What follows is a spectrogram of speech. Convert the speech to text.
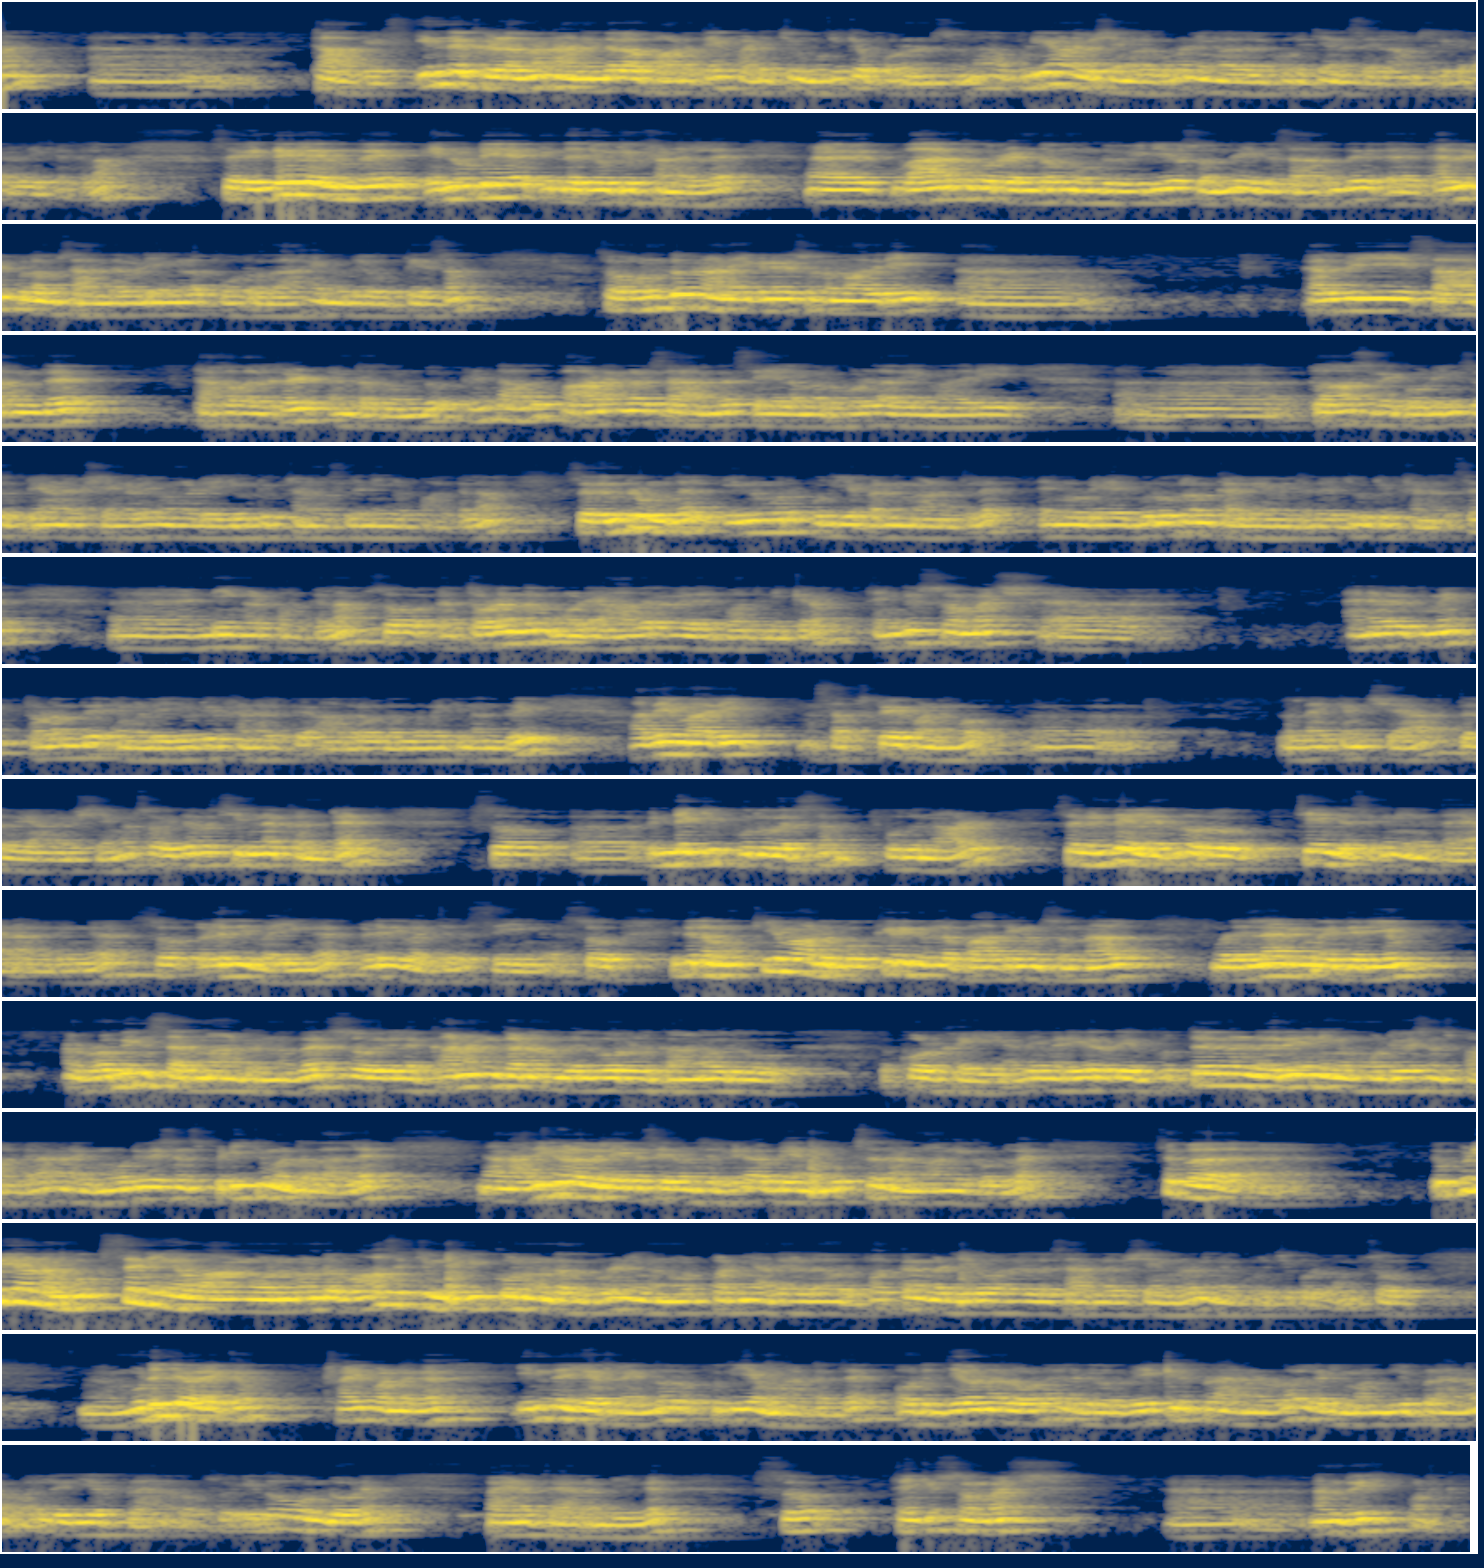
டாபிக்ஸ் இந்த கிழமை நான் இந்த பாடத்தையும் படித்து முடிக்க போகிறேன்னு சொன்னால் அப்படியான விஷயங்களை கூட நீங்கள் அதில் குறித்து என்ன செய்யலாம்னு சொல்லி கேள்வி கேட்கலாம். ஸோ இடையிலேருந்து என்னுடைய இந்த யூடியூப் சேனலில் வாரத்துக்கு ஒரு ரெண்டோ மூன்று வீடியோஸ் வந்து இது சார்ந்து கல்விப்புலம் சார்ந்த விடயங்களை போடுறதாக என்னுடைய உத்தேசம். ஸோ உண்டு நான் ஏற்கனவே சொன்ன மாதிரி கல்வி சார்ந்த தகவல்கள் என்றது உண்டு. ரெண்டாவது பாடங்கள் சார்ந்த செயலமர்கள் அதே மாதிரி கிளாஸ் ரெக்கார்டிங்ஸ் இப்படியான விஷயங்களையும் எங்களுடைய யூடியூப் சேனல்ஸில் நீங்கள் பார்க்கலாம். ஸோ இன்று முதல் இன்னும் ஒரு புதிய பரிமாணத்தில் எங்களுடைய குருகுலம் கல்வி அமைச்சர் யூடியூப் சேனல்ஸை நீங்கள் பார்க்கலாம். ஸோ தொடர்ந்து உங்களுடைய ஆதரவை எதிர்பார்த்து நிற்கிறோம். தேங்க்யூ ஸோ மச் அனைவருக்குமே தொடர்ந்து எங்களுடைய யூடியூப் சேனலுக்கு ஆதரவு தந்தமைக்கு நன்றி. அதே மாதிரி சப்ஸ்கிரைப் பண்ணுங்க. லைக் அண்ட் ஷேர் தேவையான விஷயங்கள். ஸோ இது ஒரு சின்ன கண்டென்ட் ஸோ இன்றைக்கு புது வருஷம் புது நாள். ஸோ இன்றையிலேருந்து ஒரு சேஞ்சஸுக்கு நீங்கள் தயாராகுறீங்க ஸோ எழுதி வைங்க. எழுதி வச்சதை செய்யுங்க. ஸோ இதில் முக்கியமான ஒரு புக் இருக்கிறதுல பார்த்தீங்கன்னு சொன்னால் உங்கள் எல்லாருக்குமே தெரியும். ரொபின் சர்மான்ற நபர். ஸோ இதில் கணம் கணம் வெல்வோர்களுக்கான ஒரு கொள்கை அதே மாதிரி இவருடைய புத்தகங்கள் நிறைய நீங்கள் மோட்டிவேஷன்ஸ் பார்க்கலாம் எனக்கு மோட்டிவேஷன்ஸ் பிடிக்கும்ன்றதால நான் அதிக அளவில் என்ன செய்வேன்னு சொல்லிக்கிட்டு அப்படி அந்த புக்ஸை நான் வாங்கிக் கொள்வேன். ஸோ இப்போ இப்படியான புக்ஸை நீங்கள் வாங்கணுமென்று வாசித்து முடிக்கணுன்றதை கூட நீங்கள் நோட் பண்ணி அதில் ஒரு பக்கங்கள்லையோ அதில் சார்ந்த விஷயங்களோ நீங்கள் குறித்து கொள்ளலாம் ஸோ முடிஞ்ச வரைக்கும் ட்ரை பண்ணுங்கள் இந்த இயர்லேருந்து ஒரு புதிய மாற்றத்தை ஒரு ஜேர்னலோட இல்லாட்டி ஒரு வீக்லி பிளானரோட இல்லாட்டி மந்த்லி பிளானரோ இல்லை இயர் பிளானரோ ஸோ ஏதோ ஒன்றோட பயணத்தை ஆரம்பிங்க. ஸோ தேங்க்யூ ஸோ மச் நன்றி வணக்கம்.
